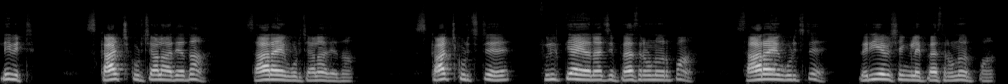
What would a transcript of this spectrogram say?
லீவ் இட் ஸ்காட்ச் குடித்தாலும் அதே தான் சாராயம் குடித்தாலும் அதே தான் ஸ்காட்ச் குடிச்சிட்டு ஃபில்த்தியாக எதனாச்சும் பேசுகிறவனும் இருப்பான். சாராயம் குடிச்சிட்டு பெரிய விஷயங்களை பேசுகிறவனும் இருப்பான்.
